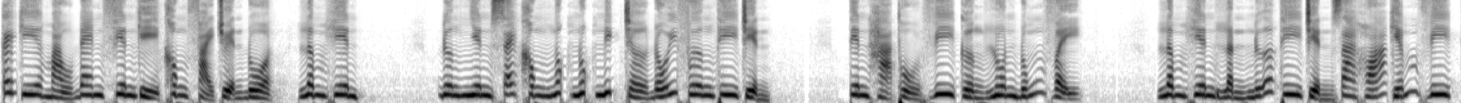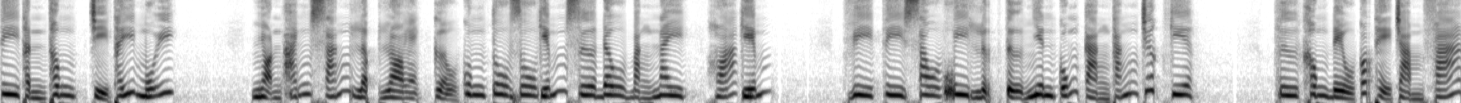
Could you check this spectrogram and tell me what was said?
cái kia màu đen phiên kỳ không phải chuyện đùa, Lâm Hiên. Đương nhiên sẽ không ngốc núc ních chờ đối phương thi triển. Tiên hạ thủ vi cường luôn đúng vậy. Lâm Hiên lần nữa thi triển ra hóa kiếm vi ti thần thông, chỉ thấy mũi. Nhọn ánh sáng lập lòe, cửa cung tu du kiếm xưa đâu bằng nay, hóa kiếm. Vi ti sau uy lực tự nhiên cũng càng thắng trước kia. Tư không đều có thể chạm phá.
